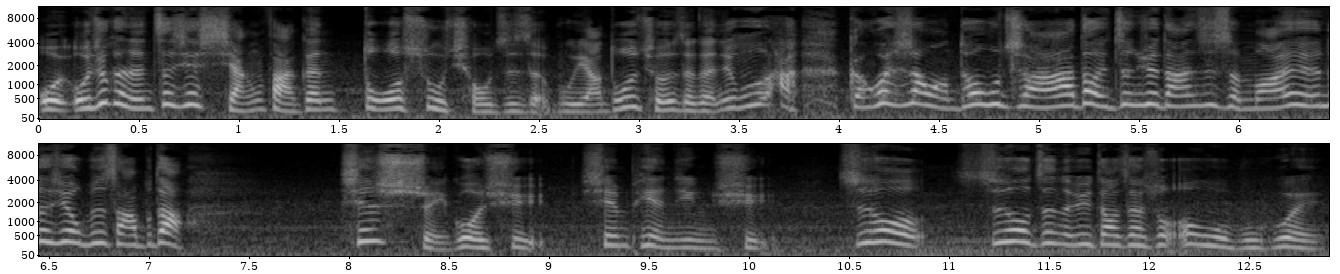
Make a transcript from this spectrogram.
我我就可能这些想法跟多数求职者不一样，多数求职者可能就啊，赶快上网偷查，到底正确答案是什么？哎，那些又不是查不到，先水过去，先骗进去。之后，之后真的遇到再说哦，我不会，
